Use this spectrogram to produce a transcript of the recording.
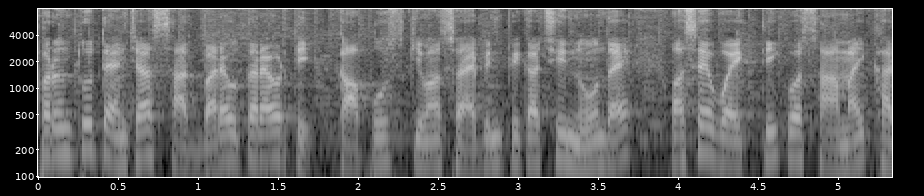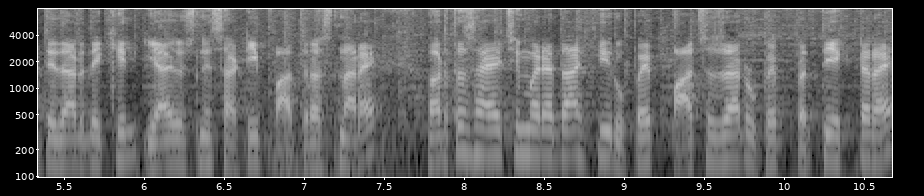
परंतु त्यांच्या सातबाऱ्या उतार्यावरती कापूस किंवा सोयाबीन पिकाची नोंद आहे असे वैयक्तिक व सामायिक खातेदार देखील या योजनेसाठी पात्र असणार आहे. अर्थसहाय्याची मर्यादा ही रुपये पाच हजार रुपये प्रति हेक्टर आहे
